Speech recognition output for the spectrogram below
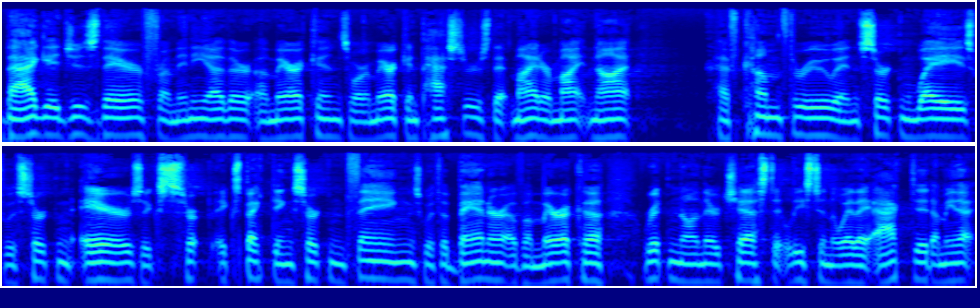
baggage is there from any other Americans or American pastors that might or might not have come through in certain ways with certain airs, ex- expecting certain things, with a banner of America written on their chest, at least in the way they acted. I mean, that,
